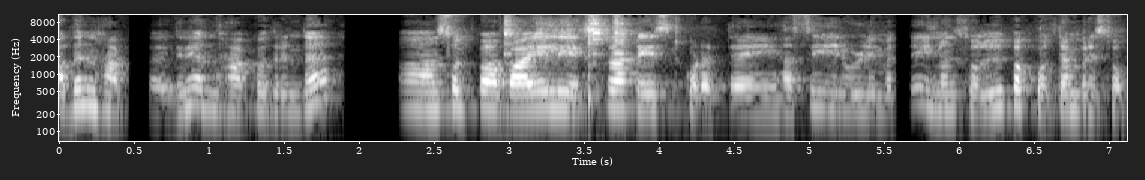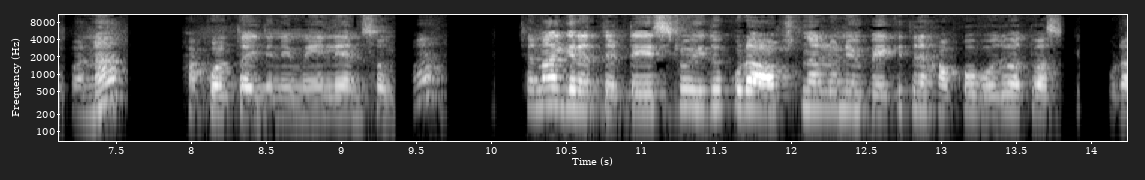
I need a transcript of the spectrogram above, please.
ಅದನ್ನು ಹಾಕ್ತಾ ಇದ್ದೀನಿ. ಅದನ್ನ ಹಾಕೋದ್ರಿಂದ ಸ್ವಲ್ಪ ಬಾಯಲ್ಲಿ ಎಕ್ಸ್ಟ್ರಾ ಟೇಸ್ಟ್ ಕೊಡುತ್ತೆ. ಈ ಹಸಿ ಈರುಳ್ಳಿ ಮತ್ತು ಇನ್ನೊಂದು ಸ್ವಲ್ಪ ಕೊತ್ತಂಬರಿ ಸೊಪ್ಪನ್ನು ಹಾಕ್ಕೊಳ್ತಾ ಇದ್ದೀನಿ. ಮೇಲೆ ಒಂದು ಸ್ವಲ್ಪ ಚೆನ್ನಾಗಿರುತ್ತೆ ಟೇಸ್ಟು ಇದು ಕೂಡ ಆಪ್ಷನಲ್ಲು ನೀವು ಬೇಕಿದ್ರೆ ಹಾಕೋಬೋದು ಅಥವಾ ಸ್ಕಿಪ್ ಕೂಡ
